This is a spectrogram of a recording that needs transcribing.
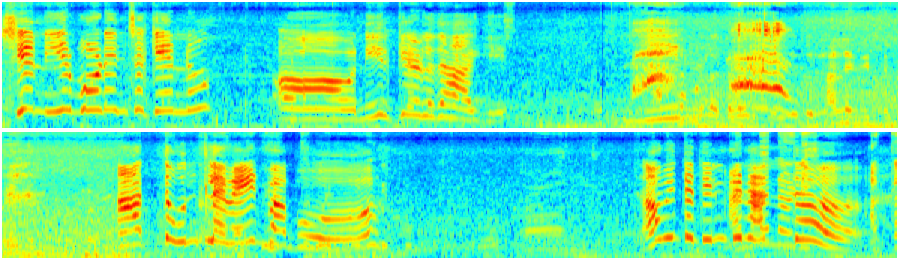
ಸಿಯಾ ನೀರ್ ಬೋರ್ಡ್ ಎಂಚಕೇನು ಆ ನೀರ್ ಕೇಳುದ ಹಾಗೆ. ಅತ್ತ ಉಂತ್ಲೆ ವೇಟ್ ಬಾಬು. ಅವಿತ ತಿನ್ಪಿನ ಅಕ್ಕ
